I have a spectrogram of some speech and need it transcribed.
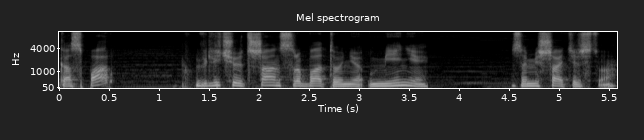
Каспар увеличивает шанс срабатывания умений замешательства,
